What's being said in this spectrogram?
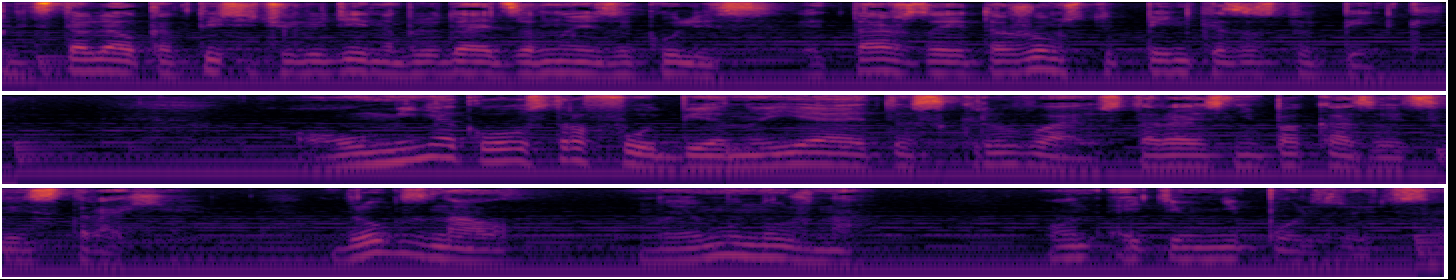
Представлял, как тысячу людей наблюдает за мной из-за кулис, этаж за этажом, ступенька за ступенькой. А у меня клаустрофобия, но я это скрываю, стараясь не показывать свои страхи. Друг знал, но ему нужно. Он этим не пользуется.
